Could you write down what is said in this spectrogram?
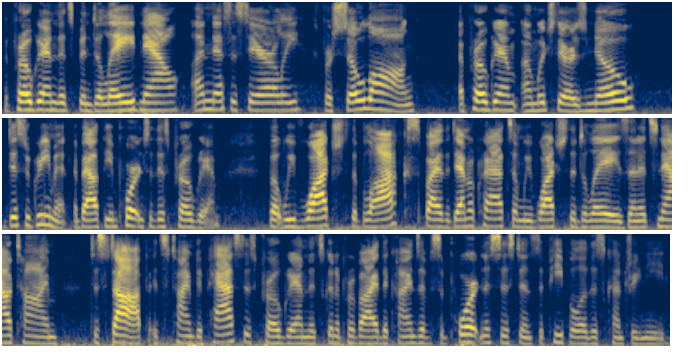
the program that's been delayed now unnecessarily for so long, a program on which there is no disagreement about the importance of this program. But we've watched the blocks by the Democrats and we've watched the delays, and it's now time to stop. It's time to pass this program that's going to provide the kinds of support and assistance the people of this country need.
